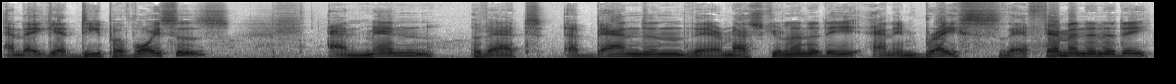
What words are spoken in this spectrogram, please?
and they get deeper voices, and men that abandon their masculinity and embrace their femininity,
